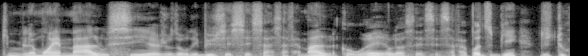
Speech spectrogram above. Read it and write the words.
qui le moins mal aussi. Je veux dire au début, c'est ça, ça fait mal courir là, c'est ça fait pas du bien du tout.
